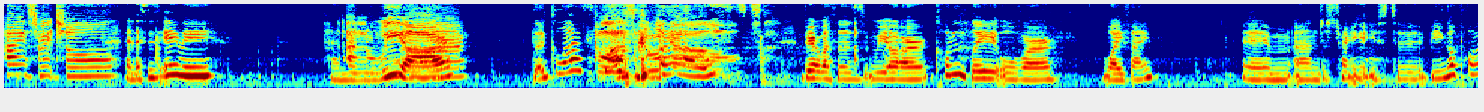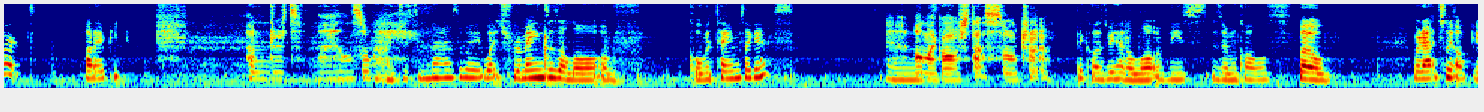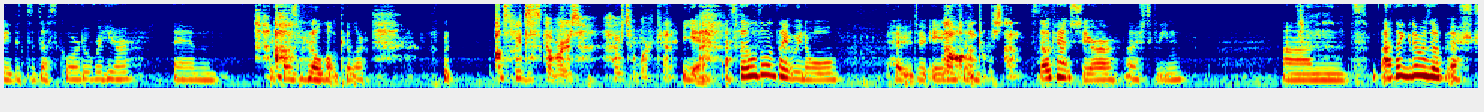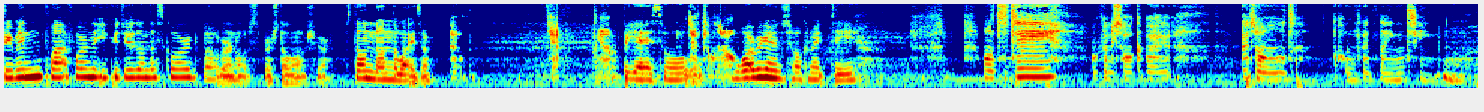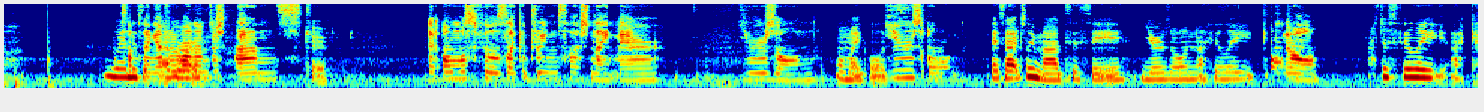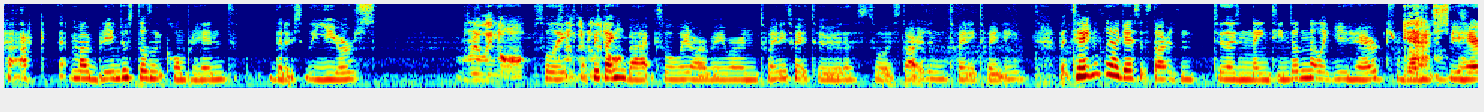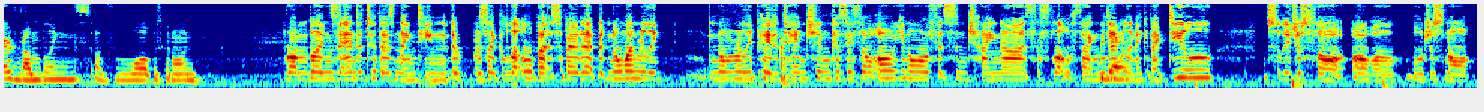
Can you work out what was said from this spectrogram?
Hi, it's Rachael. And this is Amy. And we are the Glasgow, Glasgow Girls. Girls. Bear with us. We are currently over Wi Fi um, and just trying to get used to being apart. RIP. Hundreds of miles away. Hundreds of miles away, which reminds us a lot of COVID times, I guess. Um, Oh my gosh, that's so true. because we had a lot of these Zoom calls. Well, we're actually upgraded to Discord over here um, because we're a lot cooler. Once we discovered how to work it. Yeah, I still don't think we know how to do anything. Not 100%. Still can't share our screen. And I think there was a, a streaming platform that you could use on Discord, but we're not. We're still not sure. Still none the wiser. Yeah, yeah. But yeah, so what are we going to talk about today? Well, today we're going to talk about good old COVID 19. When is Something everyone ever? understands. True. It almost feels like a dream slash nightmare. Years on. Oh my god. Years on. It's actually mad to say years on. I feel like Oh no. I just feel like I can't. I, my brain just doesn't comprehend that it's the years. Really not. So like, Really, if we really think not. back, so where are we? We're in 2022. This so it started in 2020, but technically, I guess it started in 2019, didn't it? Like you heard, rum- Yes. you heard rumblings of what was going on. rumblings. The end of 2019, there was like little bits about it, but no one really, no one really paid attention because they thought, oh, you know, if it's in China, it's this little thing. They didn't really make a big deal, so they just thought, oh well, we'll just not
